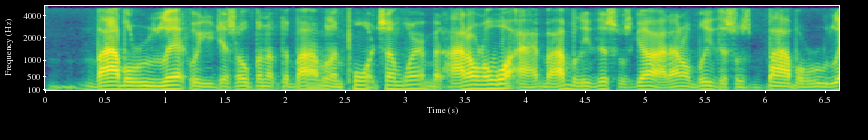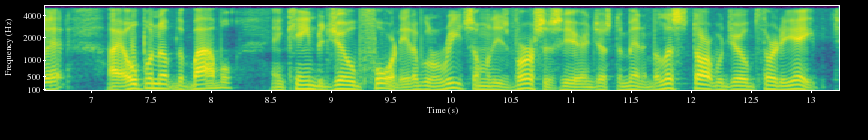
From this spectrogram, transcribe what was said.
Bible roulette, where you just open up the Bible and point somewhere. But I don't know why. I, I believe this was God. I don't believe this was Bible roulette. I opened up the Bible and came to Job 40. And I'm going to read some of these verses here in just a minute. But let's start with Job 38,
